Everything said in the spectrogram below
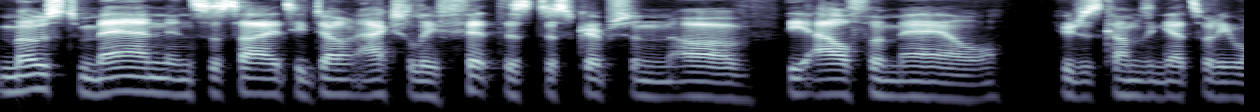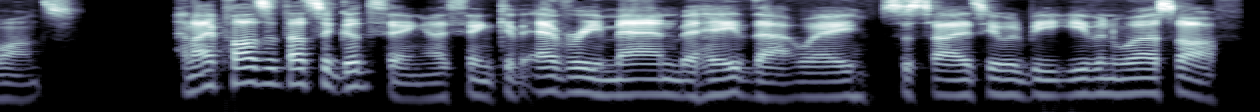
most men in society don't actually fit this description of the alpha male who just comes and gets what he wants. And I posit that's a good thing. I think if every man behaved that way, society would be even worse off.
